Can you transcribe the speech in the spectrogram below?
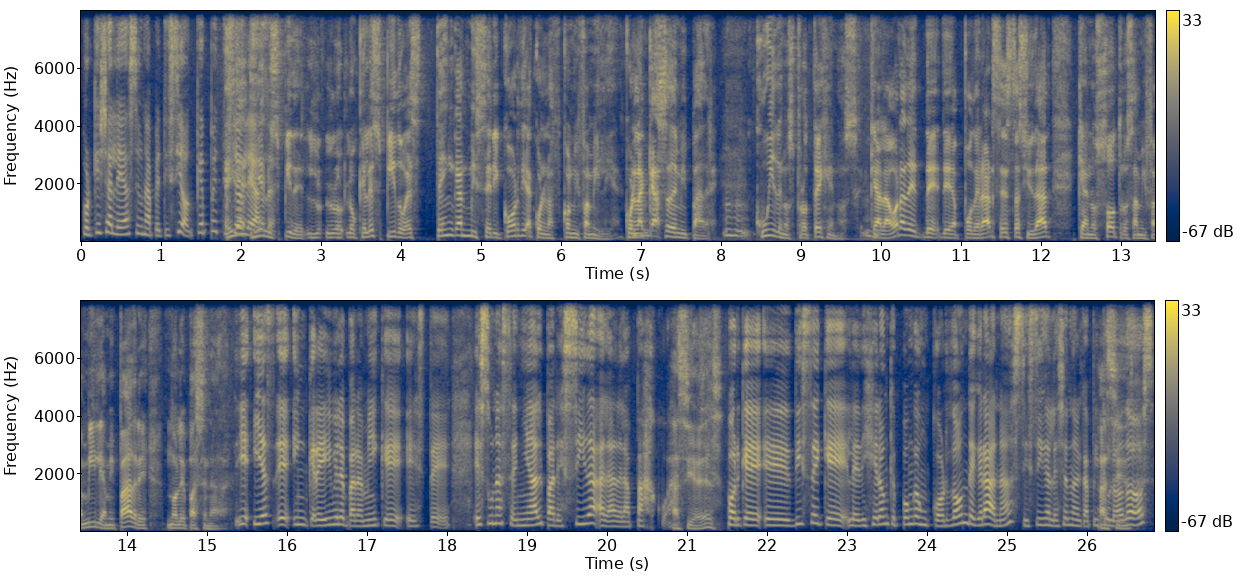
porque ella le hace una petición. ¿Qué petición le hace? Ella les pide, lo, que les pido es tengan misericordia con, la, con mi familia, con la casa de mi padre. Cuídenos, protégenos, que a la hora de, apoderarse de esta ciudad, que a nosotros, a mi familia, a mi padre, no le pase nada. Y, es eh, increíble para mí que este, es una señal parecida a la de la Pascua. Así es. Porque eh, dice que le dijeron que ponga un cordón de granas, si siguen leyendo en el capítulo 2,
